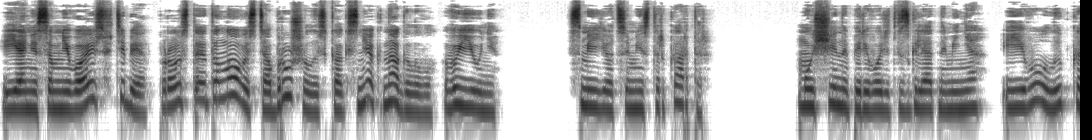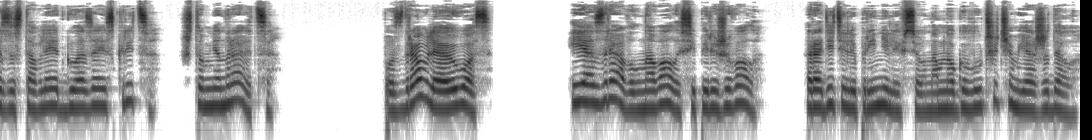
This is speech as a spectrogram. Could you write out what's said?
Я не сомневаюсь в тебе, просто эта новость обрушилась, как снег на голову, в июне. Смеется мистер Картер. Мужчина переводит взгляд на меня, и его улыбка заставляет глаза искриться, что мне нравится. «Поздравляю вас!» Я зря волновалась и переживала. Родители приняли все намного лучше, чем я ожидала.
